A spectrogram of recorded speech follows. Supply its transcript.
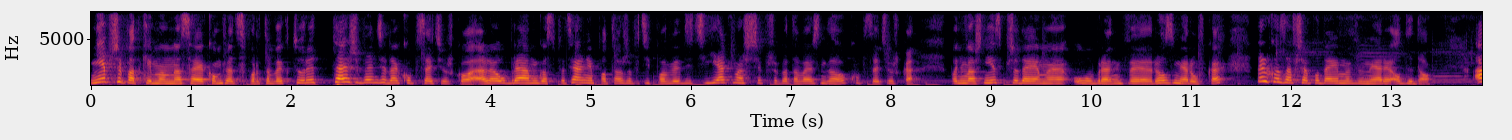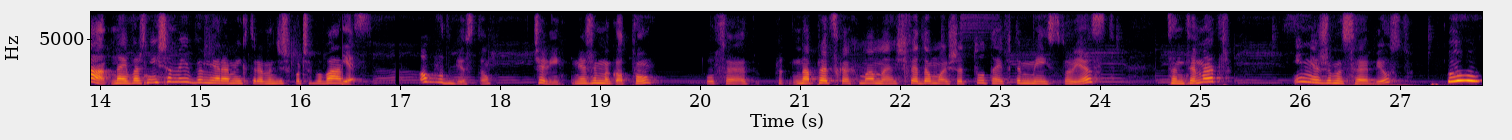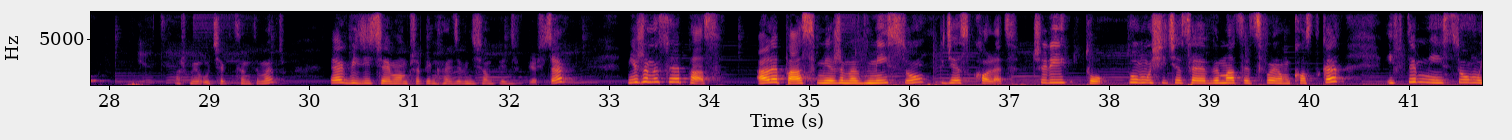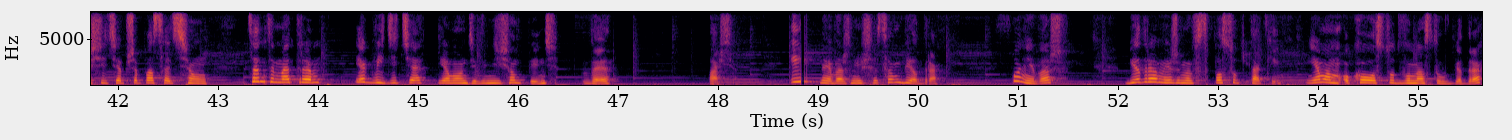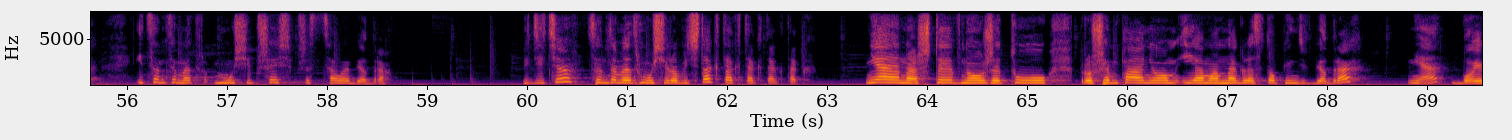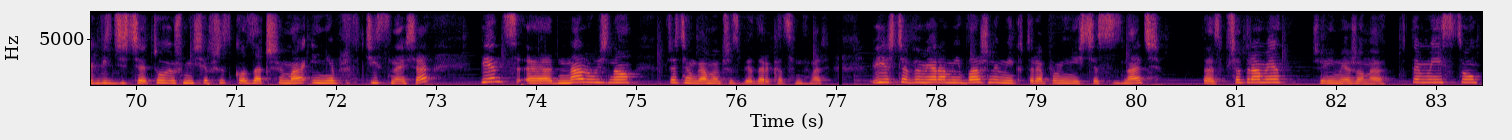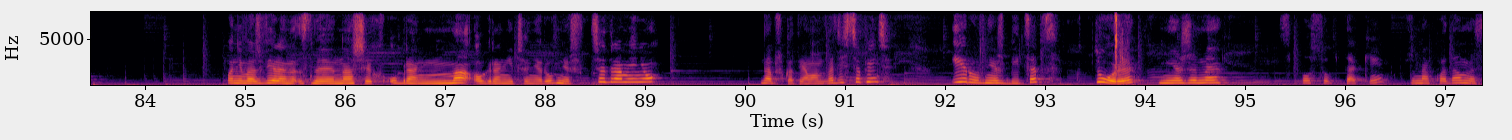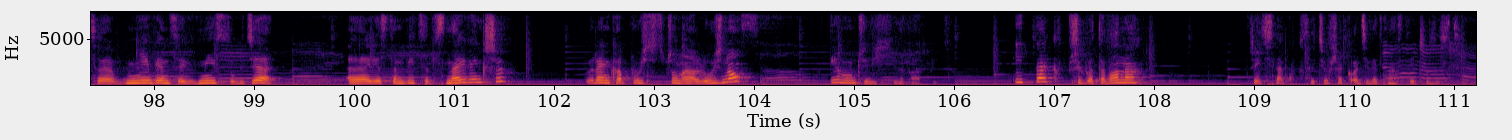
Nie przypadkiem mam na sobie komplet sportowy, który też będzie na kupseciuszku, ale ubrałam go specjalnie po to, żeby Ci powiedzieć, jak masz się przygotować do kupseciuszka, ponieważ nie sprzedajemy ubrań w rozmiarówkach, tylko zawsze podajemy wymiary od do. A najważniejszymi wymiarami, które będziesz potrzebowała jest obwód biustu, czyli mierzymy go tu, tu sobie na pleckach mamy świadomość, że tutaj w tym miejscu jest centymetr i mierzymy sobie biust. Aż mi uciekł centymetr. Jak widzicie, mam przepiękne 95 w biuście. Mierzymy sobie pas, ale pas mierzymy w miejscu, gdzie jest kolec, czyli tu. Tu musicie sobie wymacać swoją kostkę i w tym miejscu musicie przepasać się centymetrem. Jak widzicie, ja mam 95 w pasie. I najważniejsze są biodra, ponieważ biodra mierzymy w sposób taki. Ja mam około 112 w biodrach i centymetr musi przejść przez całe biodra. Widzicie? Centymetr musi robić tak, tak, tak, tak, tak. Nie na sztywno, że tu proszę panią i ja mam nagle 105 w biodrach. Nie, bo jak widzicie, tu już mi się wszystko zatrzyma i nie wcisnę się, więc e, na luźno przeciągamy przez bioderka centymetr. I jeszcze wymiarami ważnymi, które powinniście znać, to jest przedramię, czyli mierzone w tym miejscu, ponieważ wiele z naszych ubrań ma ograniczenie również w przedramieniu. Na przykład ja mam 25 i również biceps, który mierzymy w sposób taki, że nakładamy sobie mniej więcej w miejscu, gdzie e, jest ten biceps największy, ręka puszczona luźno i ja mam 32 biceps. I tak przygotowana przyjdź na kup o 19.30.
